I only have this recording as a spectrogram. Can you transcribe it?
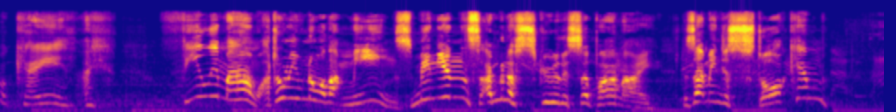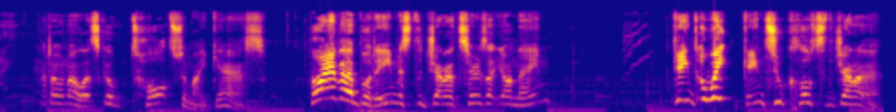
Okay, I feel him out. I don't even know what that means. Minions, I'm gonna screw this up, aren't I? Does that mean just stalk him? I don't know. Let's go talk to him, I guess. Hi there, buddy, Mr. Janitor. Is that your name? Getting, oh wait, getting too close to the janitor.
